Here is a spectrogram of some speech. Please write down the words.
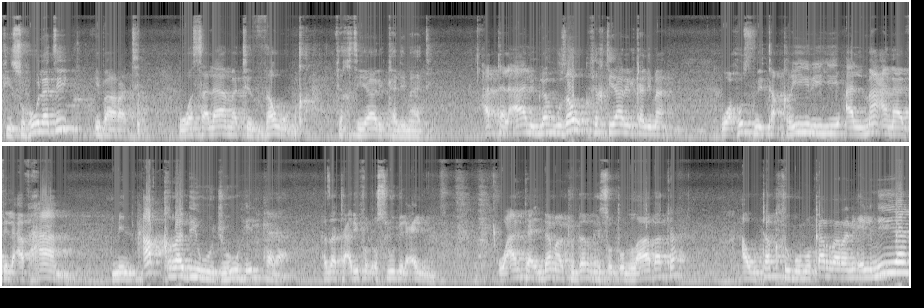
في سهولة عباراته. وسلامة الذوق في اختيار كلماته. حتى العالم له ذوق في اختيار الكلمات. وحسن تقريره المعنى في الأفهام من أقرب وجوه الكلام. هذا تعريف الأسلوب العلمي. وأنت عندما تدرس طلابك أو تكتب مقررا علميا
